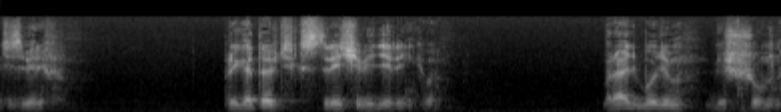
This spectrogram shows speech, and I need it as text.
Отдыхайте, Зверев. Приготовьтесь к встрече Ведеренького. Брать будем бесшумно.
